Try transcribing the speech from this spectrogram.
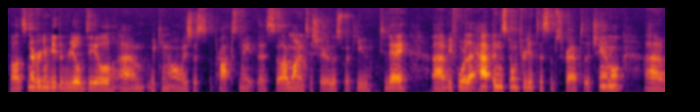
While it's never going to be the real deal, um, we can always just approximate this. So I wanted to share this with you today. Uh, before that happens, don't forget to subscribe to the channel. Uh,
